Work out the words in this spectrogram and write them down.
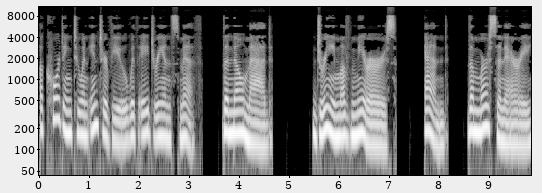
according to an interview with Adrian Smith. The Nomad, Dream of Mirrors, and The Mercenary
